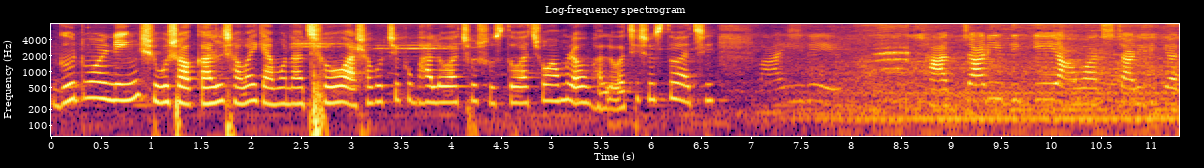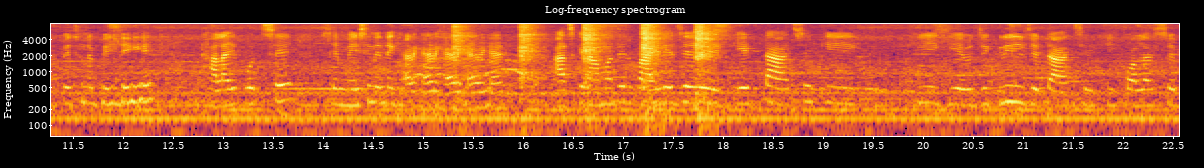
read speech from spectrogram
গুড মর্নিং শুভ সকাল। সবাই কেমন আছো? আশা করছি খুব ভালো আছো, সুস্থ আছো, আমরাও ভালো আছি, সুস্থ আছি। বাইরে সাত চারিদিকে আওয়াজ, চারিদিকে আর পেছনে বিল্ডিংয়ে ঢালাই পড়ছে। সে মেশিনে নিয়ে ঘ্যাড় ঘ্যাড় ঘ্যাড় ঘ্যাড় ঘ্যাড় আজকে আমাদের বাইরে যে গেটটা আছে কি কি যে গ্রিল যেটা আছে, কি কলার শেপ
